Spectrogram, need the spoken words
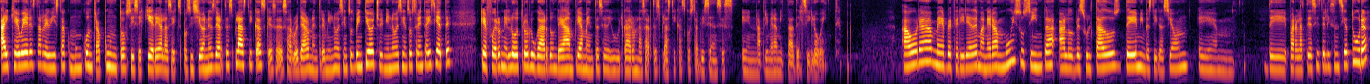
hay que ver esta revista como un contrapunto, si se quiere, a las exposiciones de artes plásticas que se desarrollaron entre 1928 y 1937, que fueron el otro lugar donde ampliamente se divulgaron las artes plásticas costarricenses en la primera mitad del siglo XX. Ahora me referiré de manera muy sucinta a los resultados de mi investigación em, de, para la tesis de licenciatura,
